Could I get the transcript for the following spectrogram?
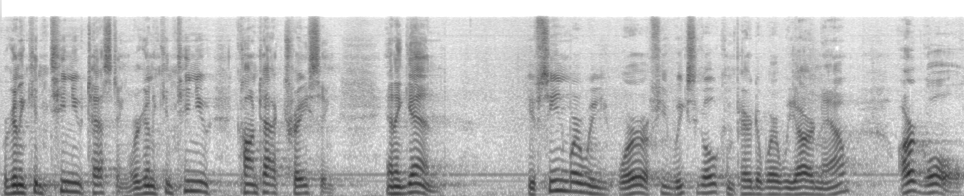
We're going to continue testing. We're going to continue contact tracing. And again, you've seen where we were a few weeks ago compared to where we are now. Our goal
